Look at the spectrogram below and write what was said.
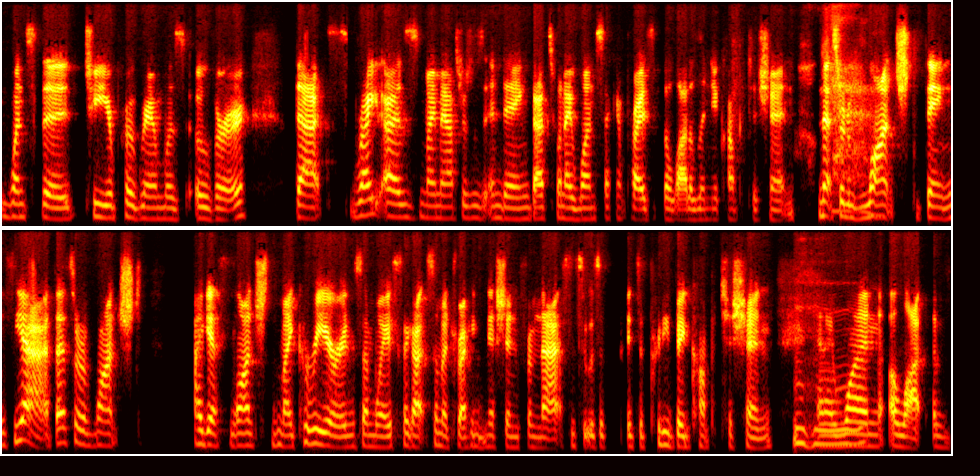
once the two year program was over, that's right as my master's was ending. That's when I won second prize at the Lotte Lenya competition. And that sort of launched things. Yeah, that sort of launched, I guess, launched my career in some ways. I got so much recognition from that since it was a it's a pretty big competition and I Mhm. won a lot of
